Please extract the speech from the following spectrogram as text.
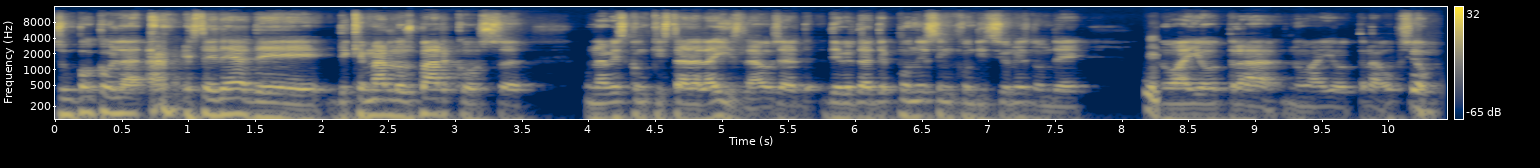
Es un poco esta idea de, quemar los barcos eh, una vez conquistada la isla, o sea, de verdad de ponerse en condiciones donde no hay otra, no hay otra opción.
